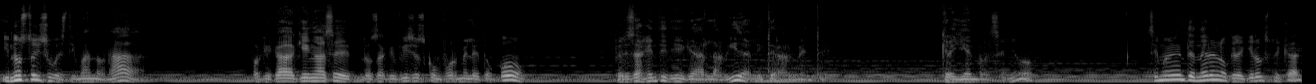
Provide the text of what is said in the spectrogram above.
Y no estoy subestimando nada, porque cada quien hace los sacrificios conforme le tocó. Pero esa gente tiene que dar la vida literalmente, creyendo al Señor. ¿Sí me voy a entender en lo que le quiero explicar?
